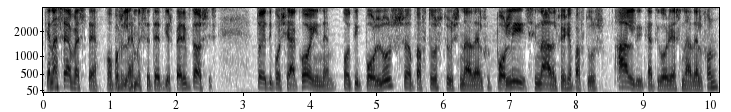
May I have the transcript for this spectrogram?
Και να σέβεστε, όπως λέμε σε τέτοιες περιπτώσεις. Το εντυπωσιακό είναι ότι πολλούς από αυτούς τους συναδέλφους, πολλοί συνάδελφοι, όχι από αυτούς, άλλη κατηγορία συναδέλφων,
